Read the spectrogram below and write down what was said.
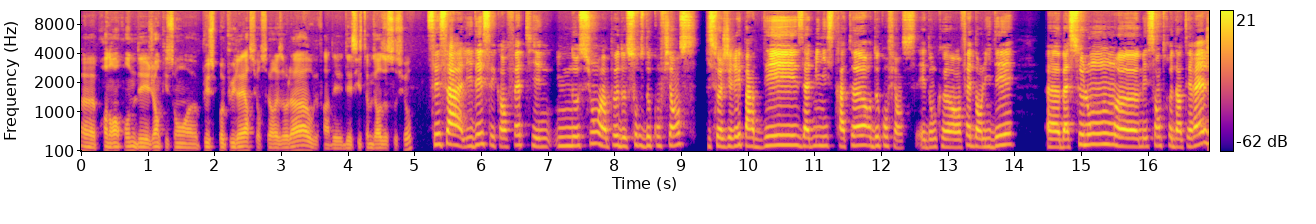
euh, prendre en compte des gens qui sont plus populaires sur ce réseau-là, ou enfin des, des, systèmes de réseaux sociaux. C'est ça. L'idée, c'est qu'en fait, il y a une, une, notion un peu de source de confiance qui soit gérée par des administrateurs de confiance. Et donc, en fait, dans l'idée, bah, selon mes centres d'intérêt,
